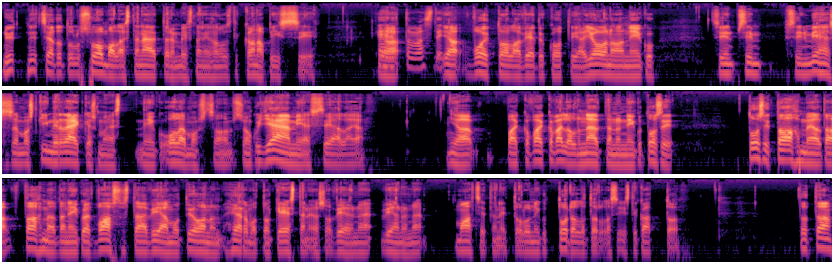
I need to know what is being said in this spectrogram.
nyt, nyt sieltä on tullut suomalaista näyttänyt, mistä niin sanotusti kanapissiä. Ja, Ehdottomasti. ja voitto ollaan viety kotiin. Ja Joona on niin kuin, siinä, siinä, siinä miehessä semmoista Kimi Räikkösmäistä niin kuin olemusta. Se on, se on kuin jäämies siellä. Ja, ja vaikka, vaikka välillä on näyttänyt niin kuin tosi, tosi tahmeelta, tahmeelta niin kuin, että vastustaja vie, mutta Joonan hermot on kestänyt, jos on vienyt ne, vienyt ne matsit, ja niitä on ollut niin kuin todella, todella siisti katsoa. Tota,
